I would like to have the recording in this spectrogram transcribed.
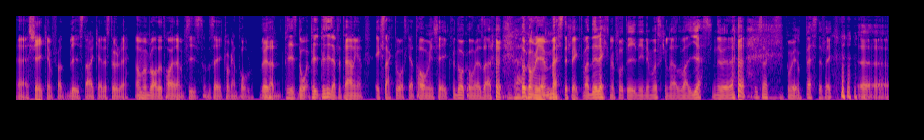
eh, shaken för att bli starkare eller större. Ja mm. men bra, då tar jag den precis som du säger klockan 12. Då är det mm. precis då, precis efter träningen, exakt då ska jag ta min shake för då kommer det så här, då kommer det ge mest effekt. Bara direkt med protein in i musklerna, så bara yes, nu är det, exakt. kommer det ge bäst effekt. uh,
